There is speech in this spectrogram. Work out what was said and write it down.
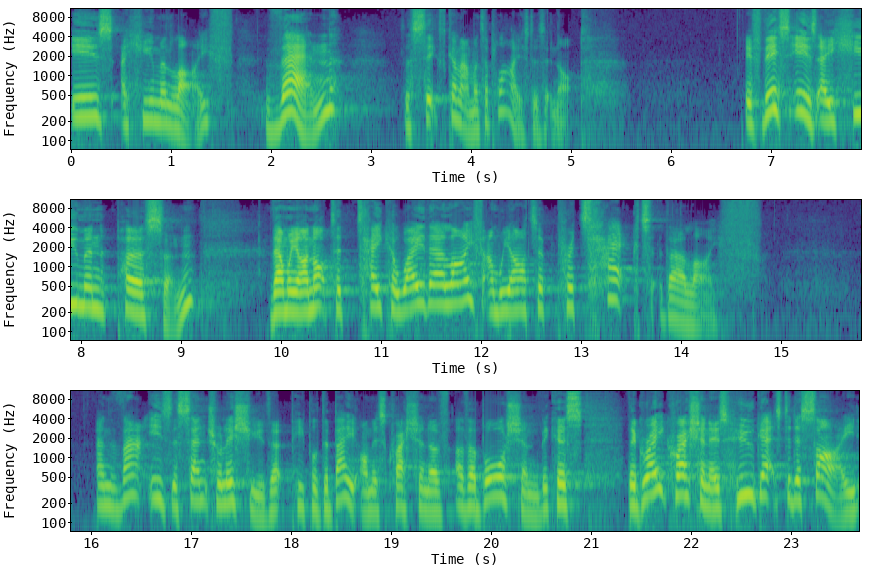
is a human life, then the sixth commandment applies, does it not? If this is a human person, then we are not to take away their life and we are to protect their life. And that is the central issue that people debate on this question of, of abortion because the great question is who gets to decide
